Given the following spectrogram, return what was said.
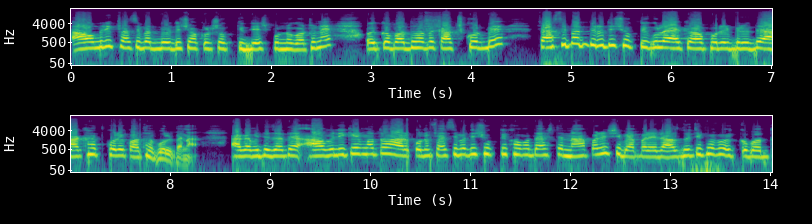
আওয়ামী লীগ ফ্যাসিবাদ বিরোধী সকল শক্তি দেশ পুনর্গঠনে ঐক্যবদ্ধভাবে কাজ করবে। ফ্যাসিবাদ বিরোধী শক্তিগুলো একে অপরের বিরুদ্ধে আঘাত করে কথা বলবে না। আগামীতে যাতে আওয়ামী লীগের মতো আর কোনো ফ্যাসিবাদী শক্তি ক্ষমতা আসতে না পারে, সে ব্যাপারে রাজনৈতিকভাবে ঐক্যবদ্ধ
